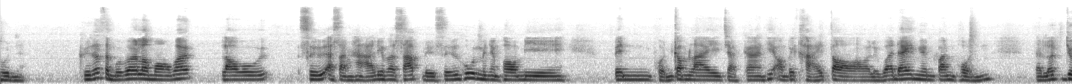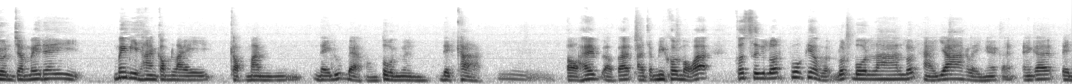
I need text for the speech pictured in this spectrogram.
ทุนเนี่ยคือถ้าสมมุติว่าเรามองว่าเราซื้ออสังหาริมทรัพย์ หรือซื้อหุ้นมันยังพอมี เป็นผลกำไรจากการที่เอาไปขายต่อ หรือว่าได้เงินปันผล แต่รถยนต์จะไม่ได้ไม่มีทางกำไรกับมันในรูปแบบของตัวเงินเด็ดขาดอืมต่อให้แบบว่าอาจจะมีคนบอกว่าก็ซื้อรถพวกที่แบบรถโบราณรถหายากอะไรเงี้ยก็อันนก็เป็น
